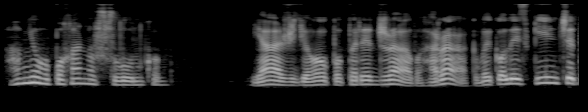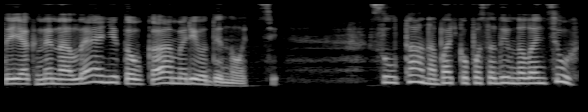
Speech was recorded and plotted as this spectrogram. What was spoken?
а в нього погано шлунком. Я ж його попереджав, грак, ви колись кінчите, як не на лені, то в камері одиночці. Султана батько посадив на ланцюг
